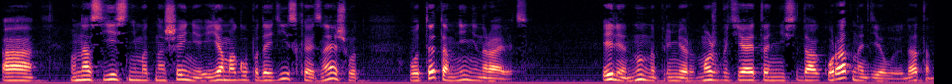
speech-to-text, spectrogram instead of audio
А у нас есть с ним отношения, и я могу подойти и сказать, знаешь, вот, вот это мне не нравится. Или, ну, например, может быть, я это не всегда аккуратно делаю, да, там,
